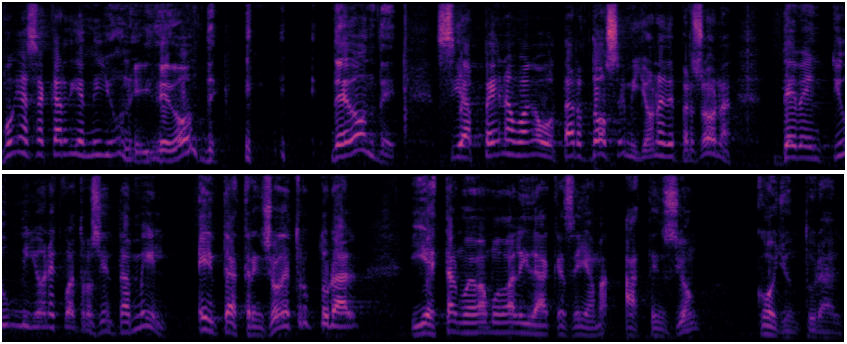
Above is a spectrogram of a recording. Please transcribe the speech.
voy a sacar 10 millones, ¿y de dónde? ¿De dónde? Si apenas van a votar 12 millones de personas, de 21 millones 400 mil, entre abstención estructural y esta nueva modalidad que se llama abstención coyuntural.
